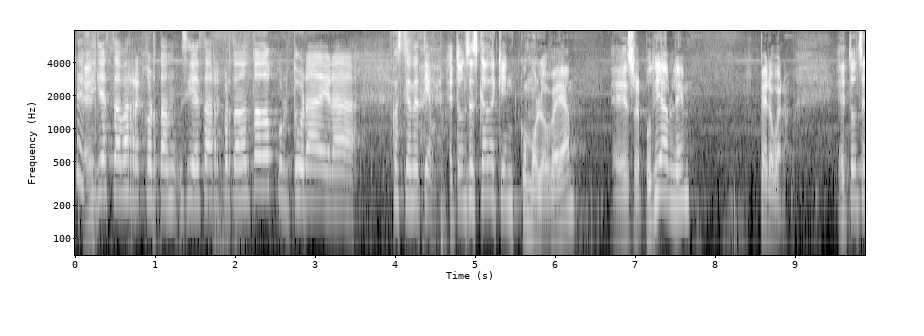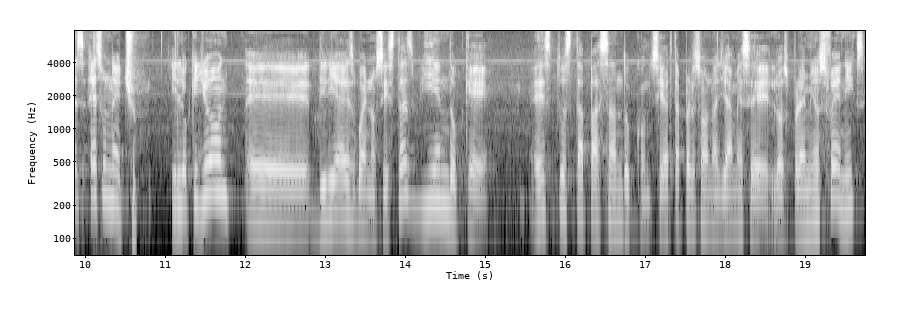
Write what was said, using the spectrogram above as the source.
Sí, Eh. si ya estaba recortando, si ya estaba recortando todo, cultura era cuestión de tiempo. Entonces, cada quien como lo vea, es repudiable, pero bueno, entonces es un hecho. Y lo que yo eh, diría es, bueno, si estás viendo que esto está pasando con cierta persona, llámese los premios Fénix,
